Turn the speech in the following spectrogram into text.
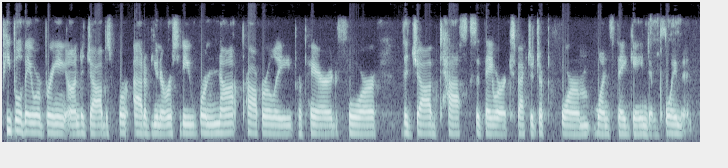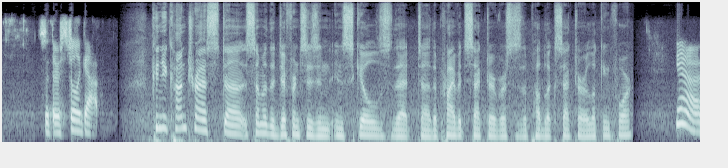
people they were bringing onto jobs were out of university were not properly prepared for the job tasks that they were expected to perform once they gained employment. So there's still a gap. Can you contrast uh, some of the differences in, in skills that uh, the private sector versus the public sector are looking for? Yeah.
